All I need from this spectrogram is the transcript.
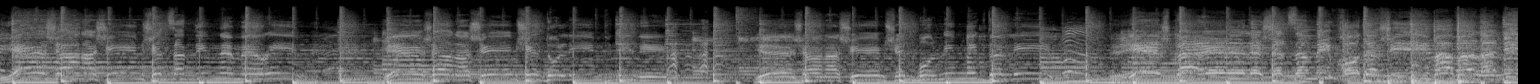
יש אנשים יש אנשים יש אנשים שבונים שצמים חודשים, אבל אני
